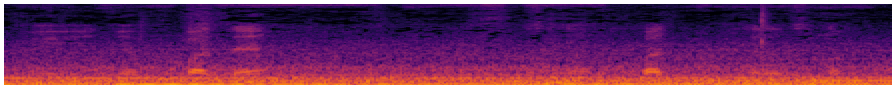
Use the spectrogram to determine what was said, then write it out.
oke jam 4 ya eh. setengah 4 setengah 4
